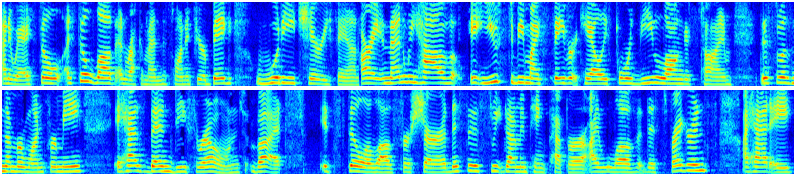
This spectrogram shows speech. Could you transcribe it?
Anyway, I still I still love and recommend this one if you're a big woody cherry fan. All right, and then we have, it used to be my favorite Kayali for the longest time. This was number one for me. It has been dethroned, but it's still a love for sure. This is Sweet Diamond Pink Pepper. I love this fragrance. I had a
